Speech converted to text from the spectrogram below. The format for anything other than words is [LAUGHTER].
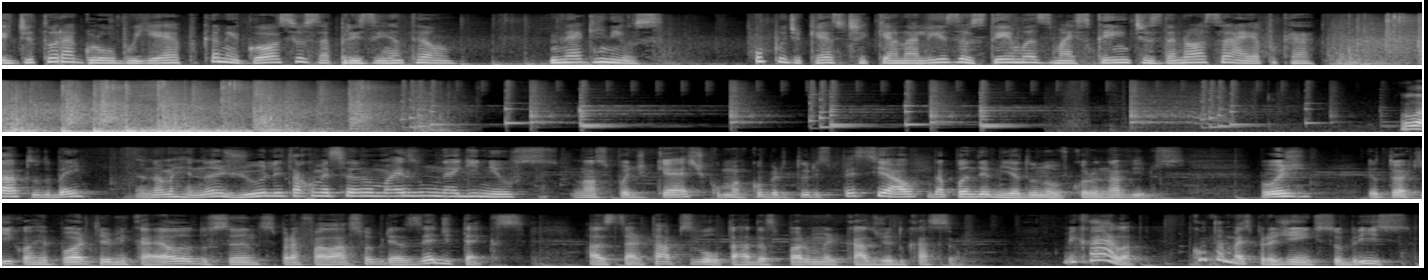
Editora Globo e Época Negócios apresentam Neg News, o podcast que analisa os temas mais quentes da nossa época. Olá, tudo bem? Meu nome é Renan Júlio e está começando mais um Neg News, nosso podcast com uma cobertura especial da pandemia do novo coronavírus. Hoje eu tô aqui com a repórter Micaela dos Santos para falar sobre as EdTechs, as startups voltadas para o mercado de educação. Micaela, conta mais pra gente sobre isso.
